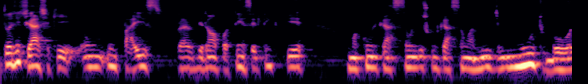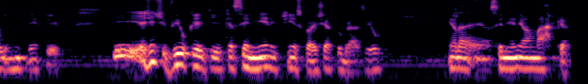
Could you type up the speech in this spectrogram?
Então a gente acha que um, um país, para virar uma potência, ele tem que ter uma comunicação, indústria de comunicação, uma mídia muito boa e muito bem feita. E a gente viu que, que, que a CNN tinha esse projeto para o Brasil. Ela, a CNN é uma marca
